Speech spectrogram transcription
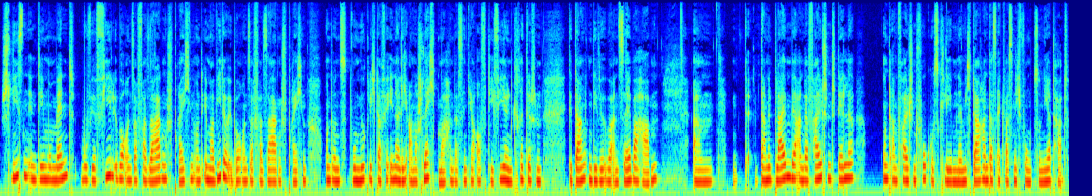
schließen in dem Moment, wo wir viel über unser Versagen sprechen und immer wieder über unser Versagen sprechen und uns womöglich dafür innerlich auch noch schlecht machen, das sind ja oft die vielen kritischen Gedanken, die wir über uns selber haben, ähm, damit bleiben wir an der falschen Stelle und am falschen Fokus kleben, nämlich daran, dass etwas nicht funktioniert hat.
